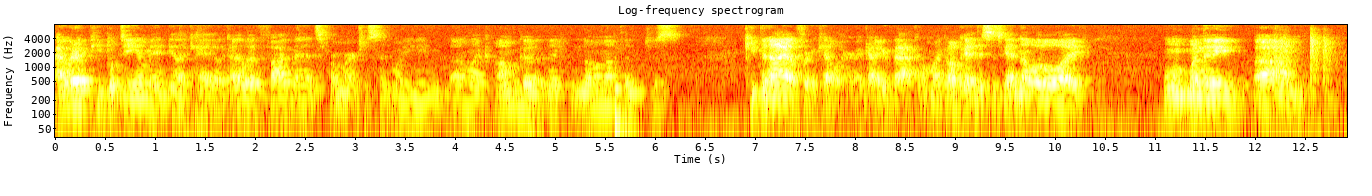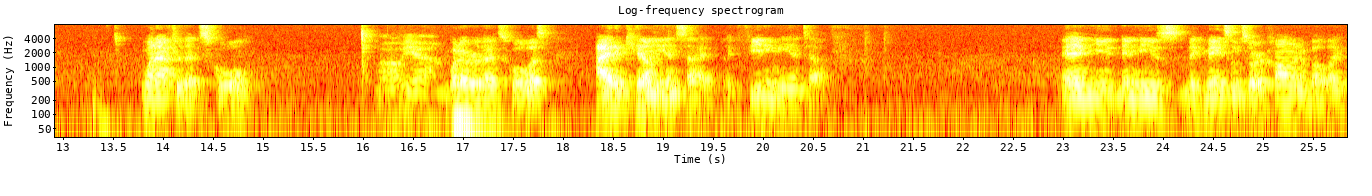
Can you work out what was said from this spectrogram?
I would have people DM me and be like, "Hey, like I live five minutes from Murchison. What do you need?" And I'm like, "I'm good. Like, no, nothing. Just keep an eye out for the killer. I got your back." And I'm like, "Okay, this is getting a little like." When when they um, went after that school, Oh yeah. whatever that school was, I had a kid on the inside like feeding me intel. And he and he's like made some sort of comment about like,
